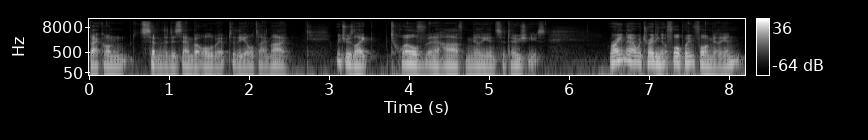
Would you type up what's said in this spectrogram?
back on 7th of December all the way up to the all-time high, which was like 12 and a half million Satoshis. Right now we're trading at 4.4 million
